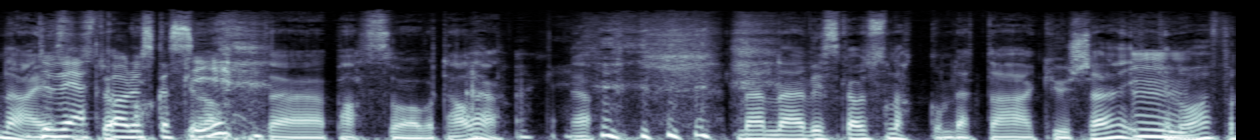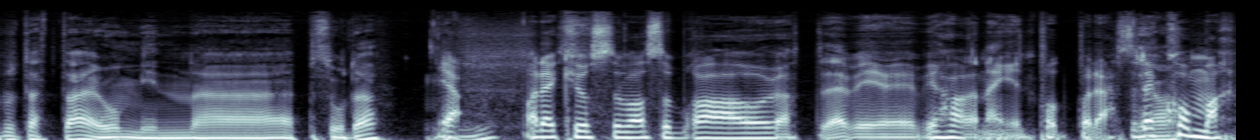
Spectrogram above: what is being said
Nei, Du jeg vet hva du skal si? akkurat, eh, passe overtale, ja. ja. Men uh, vi skal jo snakke om dette her kurset, ikke Mm. nå, for dette er jo min uh, episode. Ja. Og det kurset var så bra, at vi, vi har en egen pod på det. Så det Ja. kommer.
